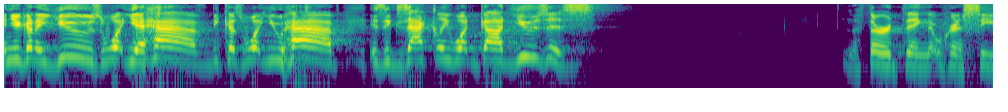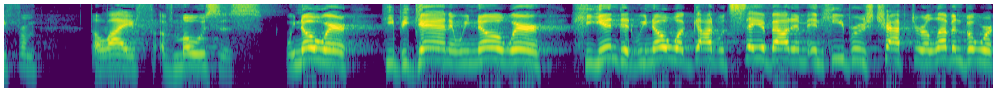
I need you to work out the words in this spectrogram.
And you're going to use what you have because what you have is exactly what God uses. And the third thing that we're going to see from the life of Moses, we know where he began and we know where he ended. We know what God would say about him in Hebrews chapter 11, but we're,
